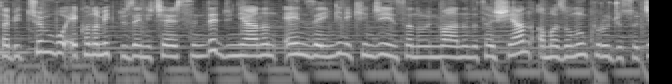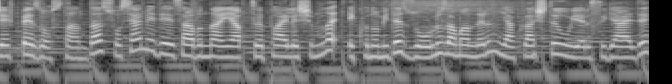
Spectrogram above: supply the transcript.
Tabi tüm bu ekonomik düzen içerisinde dünyanın en zengin ikinci insanı unvanını taşıyan Amazon'un kurucusu Jeff Bezos'tan da sosyal medya hesabından yaptığı paylaşımla ekonomide zorlu zamanların yaklaştığı uyarısı geldi.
